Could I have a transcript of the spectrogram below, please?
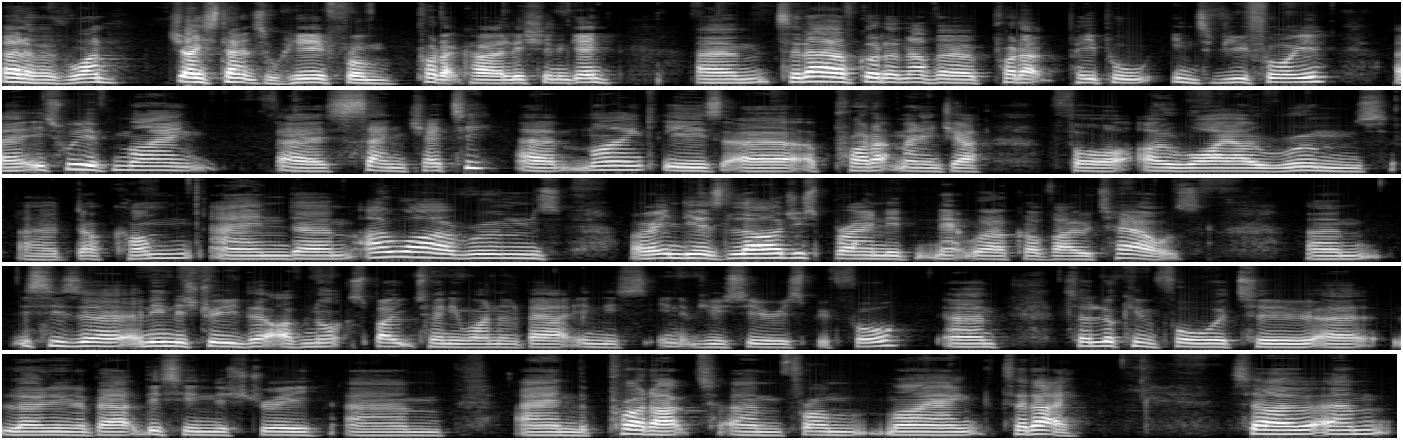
Hello everyone, Jay Stansell here from Product Coalition again. Um, today I've got another Product People interview for you. Uh, it's with Mayank uh, Sanchetti. Uh, Mayank is a product manager for OYORooms.com and um, OYO Rooms are India's largest branded network of hotels. Um, this is a, an industry that I've not spoke to anyone about in this interview series before. Um, so looking forward to uh, learning about this industry um, and the product um, from Mayank today. So um,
